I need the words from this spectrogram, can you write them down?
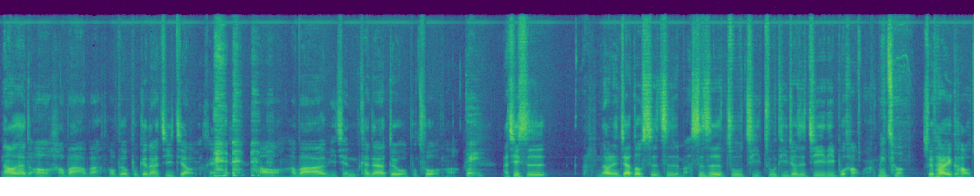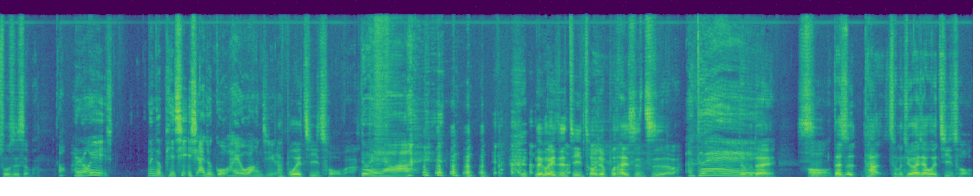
然后他说哦，好吧，好吧，我不不跟他计较了，嘿。哦，好吧，啊以前看大家对我不错哈，对，啊，其实老人家都失智嘛，失智的主题主题就是记忆力不好嘛，没错，所以他有一个好处是什么？哦，很容易那个脾气一下就过，他也忘记了，他不会记仇嘛，对呀，如果一直记仇就不太失智了嘛，啊，对，对不？对？哦，但是他什么情况下会记仇？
